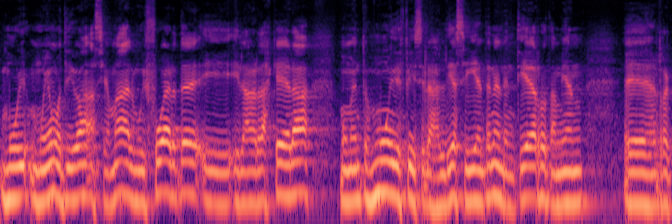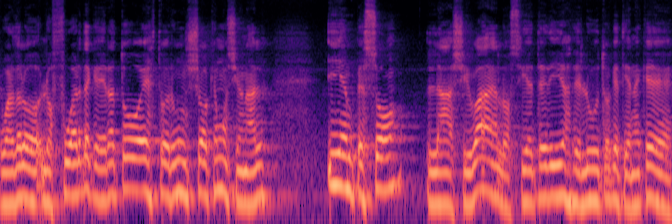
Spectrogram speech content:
muy, muy emotiva hacia mal, muy fuerte y, la verdad es que era momentos muy difíciles. Al día siguiente en el entierro también eh, recuerdo lo, fuerte que era todo esto, era un shock emocional. Y empezó la Shiva, los siete días de luto que tiene que,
